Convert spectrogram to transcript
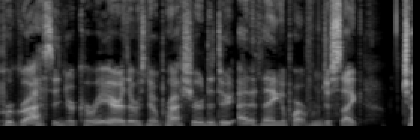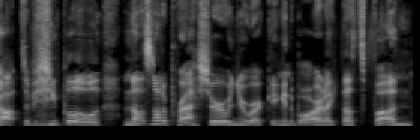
progress in your career. There was no pressure to do anything apart from just like chat to people. And that's not a pressure when you're working in a bar. Like that's fun.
